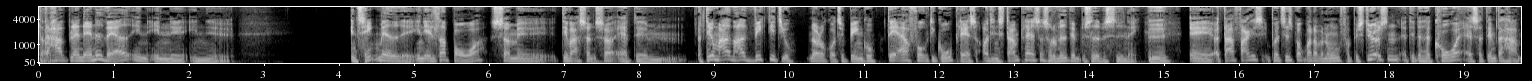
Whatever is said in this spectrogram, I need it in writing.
der har blandt andet været en, en, øh, en, øh, en ting med øh, en ældre borger, som øh, det var sådan så, at... Øh, og det er jo meget, meget vigtigt jo, når du går til bingo. Det er at få de gode pladser og dine stampladser, så du ved, hvem du sidder ved siden af. Mm. Øh, og der er faktisk på et tidspunkt, hvor der var nogen fra bestyrelsen af det, der hedder KOA, altså dem, der har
